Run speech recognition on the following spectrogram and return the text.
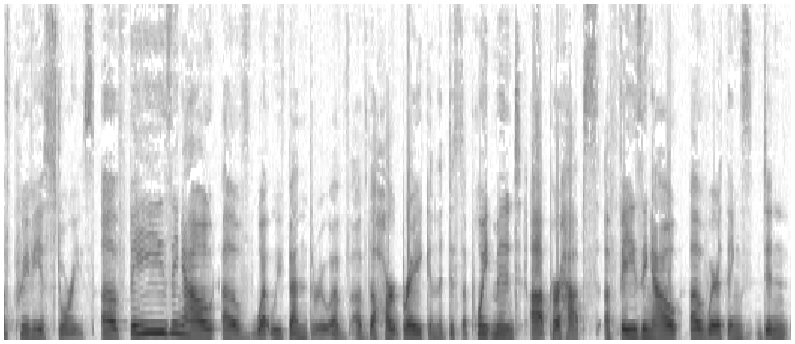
of previous stories, of phasing out of what we've been through, of, of the heartbreak and the disappointment, uh, perhaps a phasing out of where things didn't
